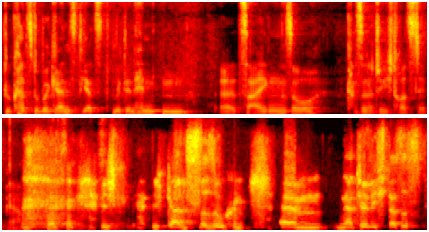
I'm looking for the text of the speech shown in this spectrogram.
du kannst du begrenzt jetzt mit den Händen äh, zeigen, so Kannst du natürlich trotzdem, ja. ich ich kann es versuchen. Ähm, natürlich, das ist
